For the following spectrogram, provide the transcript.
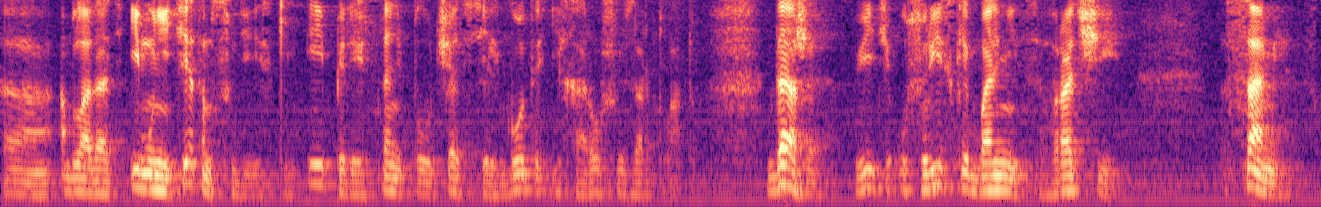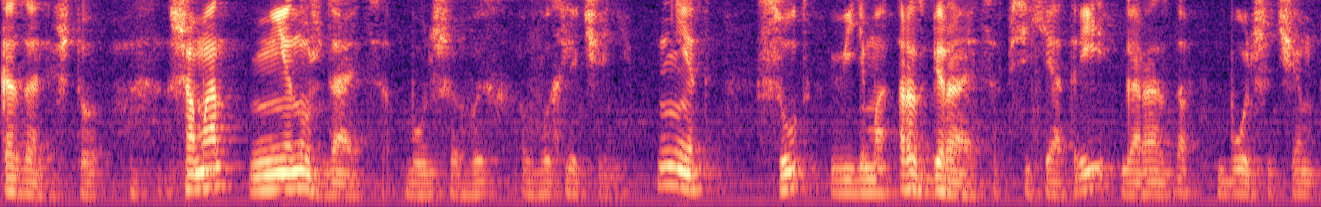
э, обладать иммунитетом судейским и перестанет получать все льготы и хорошую зарплату. Даже, видите, у Сурийской больницы врачи сами сказали, что шаман не нуждается больше в их, в их лечении. Нет, суд, видимо, разбирается в психиатрии гораздо больше, чем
